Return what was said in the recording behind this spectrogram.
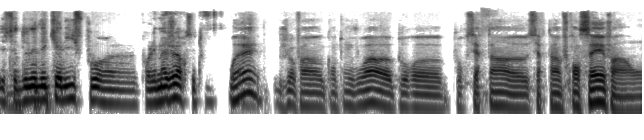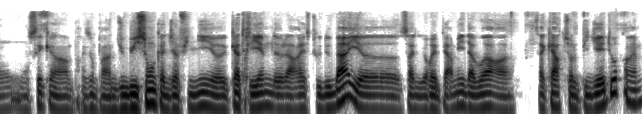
Et c'est donner des qualifs pour, euh, pour les majeurs, c'est tout. ouais, je- enfin, quand on voit euh, pour, euh, pour certains, euh, certains Français, enfin, on, on sait qu'un, par exemple, un Dubuisson qui a déjà fini euh, quatrième de la Rest to Dubaï, ça lui aurait permis d'avoir sa carte sur le PGA Tour quand même.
